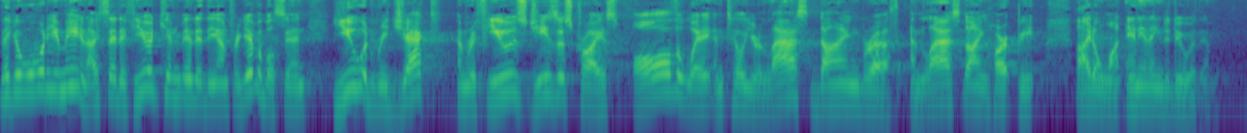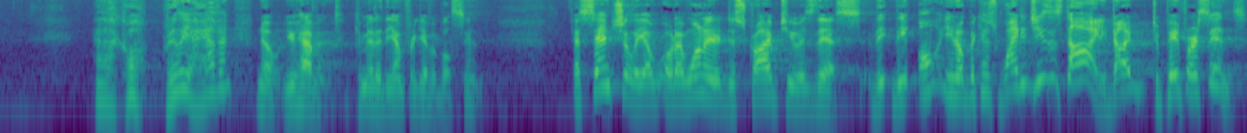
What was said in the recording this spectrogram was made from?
They go, Well, what do you mean? I said, If you had committed the unforgivable sin, you would reject and refuse Jesus Christ all the way until your last dying breath and last dying heartbeat. I don't want anything to do with him. And they're like, oh, really? I haven't? No, you haven't committed the unforgivable sin. Essentially, what I want to describe to you is this. The, the, you know, because why did Jesus die? He died to pay for our sins.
